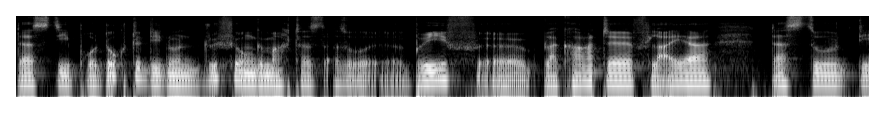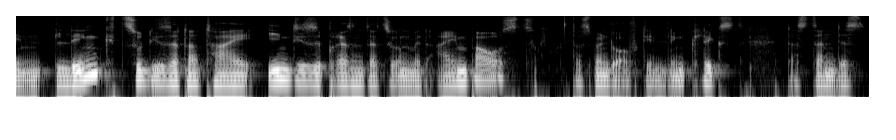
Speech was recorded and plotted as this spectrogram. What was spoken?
dass die Produkte, die du in der Durchführung gemacht hast, also äh, Brief, äh, Plakate, Flyer, dass du den Link zu dieser Datei in diese Präsentation mit einbaust, dass wenn du auf den Link klickst, dass dann das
